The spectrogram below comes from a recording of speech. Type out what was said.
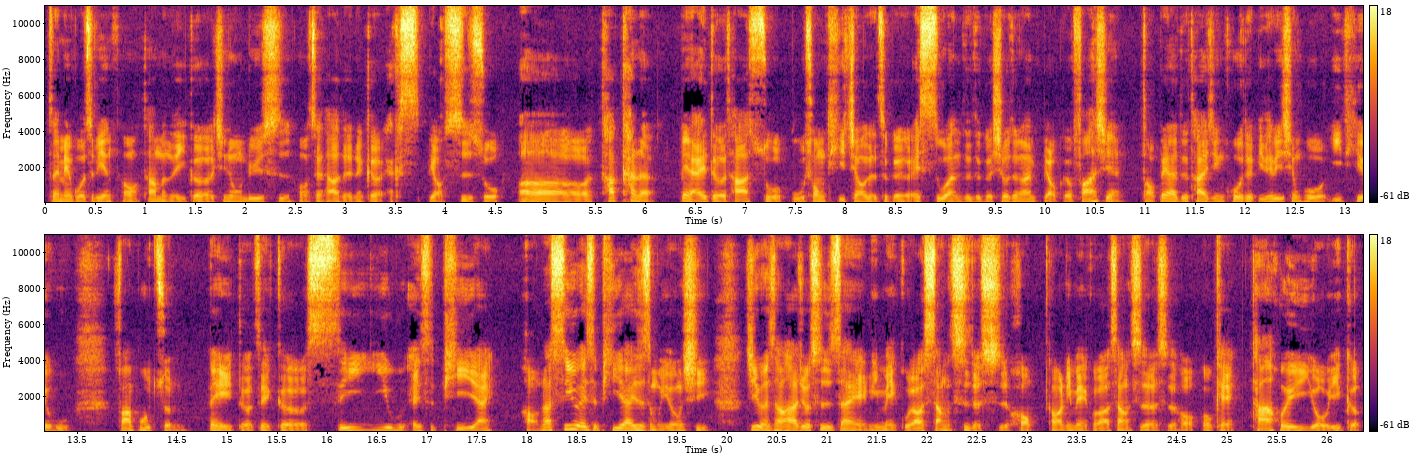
在美国这边哦，他们的一个金融律师哦，在他的那个 X 表示说，呃，他看了贝莱德他所补充提交的这个 S one 的这个修正案表格，发现哦，贝莱德他已经获得比特币现货 ETF 发布准备的这个 CUSPI。好，那 CUSPI 是什么东西？基本上它就是在你美国要上市的时候，哦，你美国要上市的时候，OK，它会有一个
